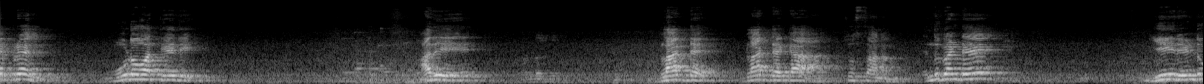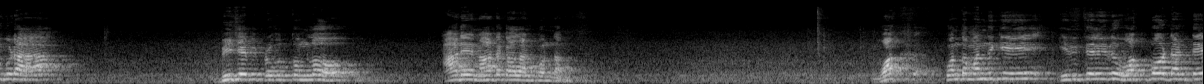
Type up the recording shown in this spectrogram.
ఏప్రిల్ మూడవ తేదీ అది బ్లాక్ డే బ్లాక్ డెక్గా చూస్తాను. ఎందుకంటే ఈ రెండు కూడా బీజేపీ ప్రభుత్వంలో ఆడే నాటకాలు అనుకుందాం. వక్ కొంతమందికి ఇది తెలియదు వక్ బోర్డ్ అంటే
